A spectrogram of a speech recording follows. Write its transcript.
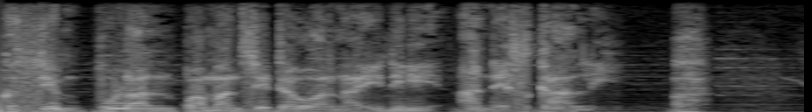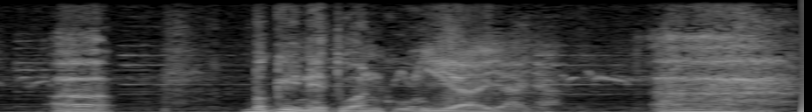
Kesimpulan Paman Sedawarna ini aneh sekali. Uh, begini tuanku. Iya iya iya. Ah,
